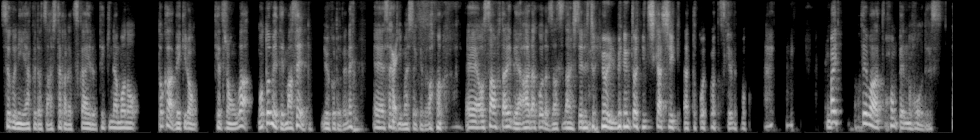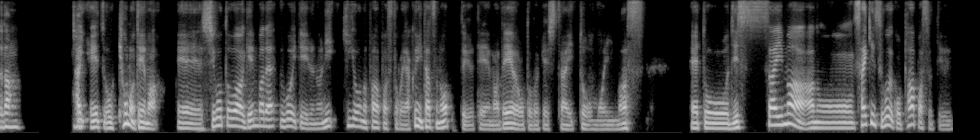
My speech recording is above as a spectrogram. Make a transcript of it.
すぐに役立つ明日から使える的なものとか、べき論、結論は求めてませんということでね、えーさっき言いましたけど、えーおっさん二人でああだこうだ雑談しているというイベントに近しいかなと思いますけども。はい、では本編の方です。ダダン。はい、えっ、と、今日のテーマ、えー仕事は現場で動いているのに、企業のパーパスとか役に立つの？というテーマでお届けしたいと思います。えっ、と、実際、まあ、あの最近すごいこう、パーパスっていう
